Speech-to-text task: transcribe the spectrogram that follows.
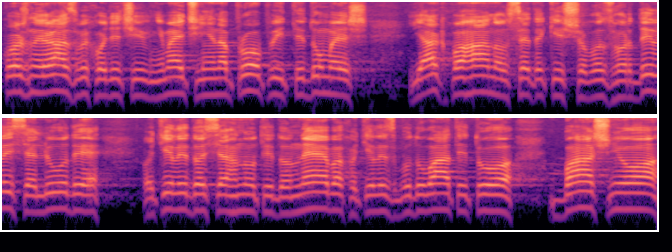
кожен раз, виходячи в Німеччині на проповідь, ти думаєш, як погано все-таки, що возгордилися люди, хотіли досягнути до неба, хотіли збудувати ту башню.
